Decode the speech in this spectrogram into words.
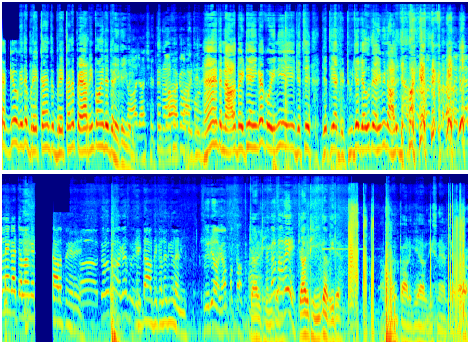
ਅੱਗੇ ਹੋ ਗਏ ਤੇ ਬ੍ਰੇਕਾਂ ਤੇ ਬ੍ਰੇਕਾਂ ਤੇ ਪੈਰ ਨਹੀਂ ਪਹੁੰਚਦੇ ਤੇਰੇ ਕਈ ਵਾਰੀ। ਤੇ ਨਾਲ ਫਿਰ ਕਿਉਂ ਬੈਠੇ ਜੀ? ਹੈ ਤੇ ਨਾਲ ਬੈਠੇ ਆਏਗਾ ਕੋਈ ਨਹੀਂ ਜਿੱਥੇ ਜਿੱਥੇ ਆ ਗਿੱਠੂ ਜਿਹਾ ਜਾਊ ਤੇ ਅਸੀਂ ਵੀ ਨਾਲ ਹੀ ਜਾਵਾਂਗੇ। ਚੱਲੇਗਾ ਚੱਲਾਂਗੇ ਨਾਲ ਤੇਰੇ। ਚਲੋ ਗਿਆ ਸਵੇਰੇ। ਟੀਟਾ ਆਪਦੇ ਕੱਲੇ ਦੀਆਂ ਲੈਣੀ ਸਵੇਰੇ ਆ ਗਿਆ ਪੱਕਾ। ਚੱਲ ਠੀਕ ਚੰਗਾ ਆ। ਚੱਲ ਠੀਕ ਆ ਵੀਰ। ਆਪਾਂ ਕਾਲ ਗਿਆ ਆਪਦੀ ਸਨੈਪਚੈਟ ਚੱਲ।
